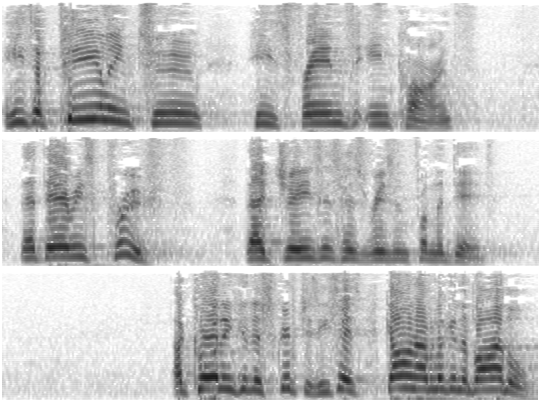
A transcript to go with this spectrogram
he's appealing to his friends in Corinth that there is proof that Jesus has risen from the dead. According to the scriptures, he says, go and have a look in the Bible.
